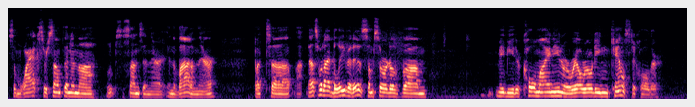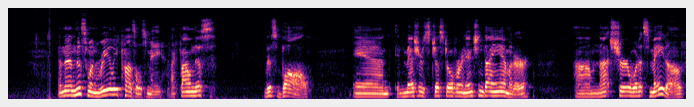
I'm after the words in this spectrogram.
some wax or something in the, oops, the sun's in there, in the bottom there. But uh, that's what I believe it is, some sort of um, maybe either coal mining or railroading candlestick holder. And then this one really puzzles me. I found this this ball and it measures just over an inch in diameter I'm not sure what it's made of,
